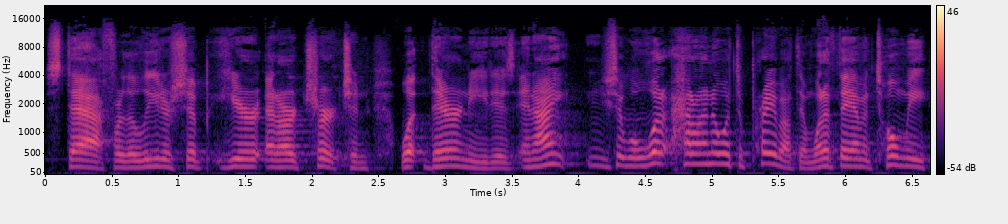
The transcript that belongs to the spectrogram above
staff or the leadership here at our church and what their need is. And I, you say, well, what, how do I know what to pray about them? What if they haven't told me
